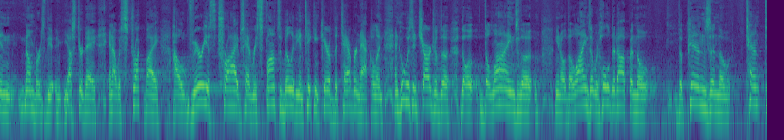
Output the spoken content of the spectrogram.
in Numbers the, yesterday, and I was struck by how various tribes had responsibility in taking care of the tabernacle and, and who was in charge of the, the, the lines, the, you know, the lines that would hold it up and the, the pins and the tent.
